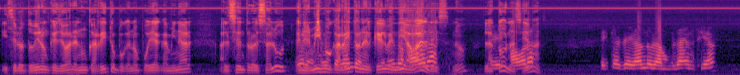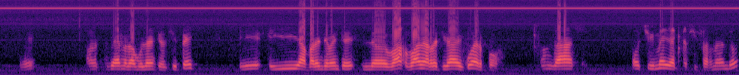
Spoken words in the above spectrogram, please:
y se lo tuvieron que llevar en un carrito porque no podía caminar al centro de salud, en el mismo carrito en el que él vendía ahora, baldes, ¿no? Latonas y ahora- demás. está llegando la ambulancia, ¿eh? ahora está llegando la ambulancia del CIPEC eh, y aparentemente lo va- van a retirar el cuerpo. Son las ocho y media casi, Fernando,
